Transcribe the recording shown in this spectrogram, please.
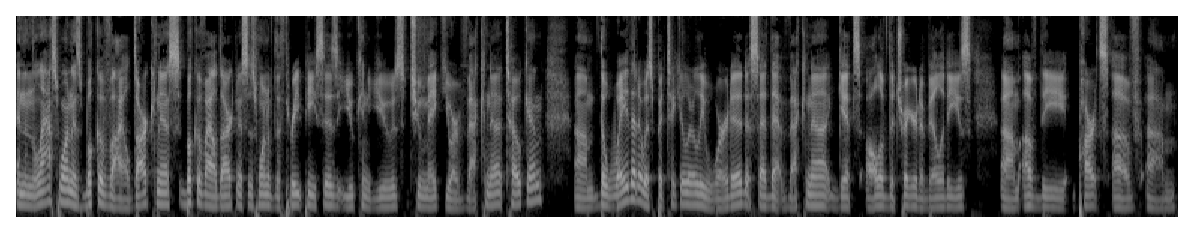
And then the last one is Book of Vile Darkness. Book of Vile Darkness is one of the three pieces you can use to make your Vecna token. Um, the way that it was particularly worded said that Vecna gets all of the triggered abilities um, of the parts of um,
